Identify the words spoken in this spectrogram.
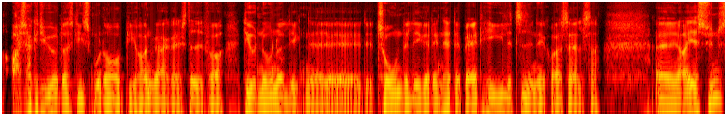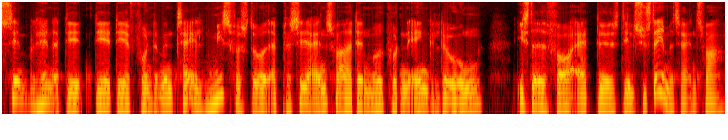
og så kan de jo også lige smutte over og blive håndværkere i stedet for. Det er jo den underliggende øh, tone, der ligger i den her debat hele tiden, ikke også altså? Øh, og jeg synes simpelthen, at det, det, det er fundamentalt misforstået at placere ansvaret den måde på den enkelte unge, i stedet for at øh, stille systemet til ansvar.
